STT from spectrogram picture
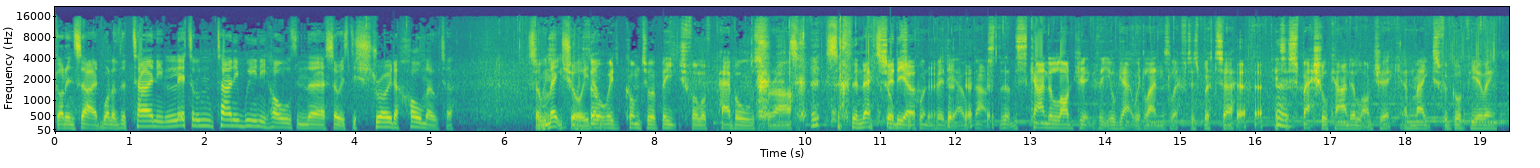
got inside one of the tiny little tiny weeny holes in there, so it's destroyed a whole motor. So, we- make sure we you thought don't We'd come to a beach full of pebbles for our So the next video, subsequent video. That's the kind of logic that you'll get with Lenslifters, but uh, it's a special kind of logic and makes for good viewing.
